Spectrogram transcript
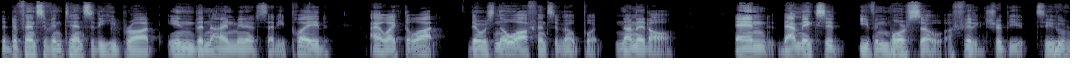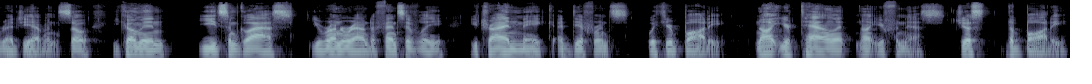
the defensive intensity he brought in the nine minutes that he played, I liked a lot. There was no offensive output, none at all. And that makes it even more so a fitting tribute to Reggie Evans. So you come in, you eat some glass, you run around defensively, you try and make a difference with your body, not your talent, not your finesse, just the body.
